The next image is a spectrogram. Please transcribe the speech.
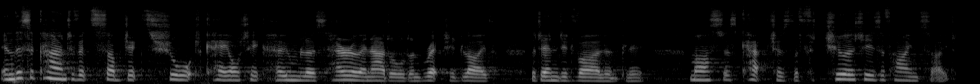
In this account of its subject's short, chaotic, homeless, heroin addled, and wretched life that ended violently, Masters captures the fatuities of hindsight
